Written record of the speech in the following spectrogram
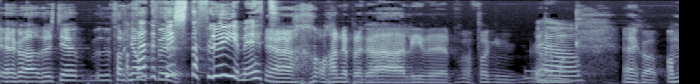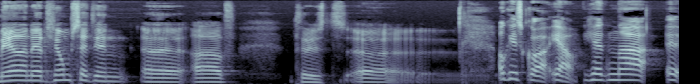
eitthvað, veist, ég hjálp þetta er fyrsta flugi mitt. Já, og hann er bara eitthvað, "Ah, lífið er fucking Já. hörmung," eitthvað, og meðan er hljómsveitin uh, að þú veist uh, ok, sko, já, hérna uh,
